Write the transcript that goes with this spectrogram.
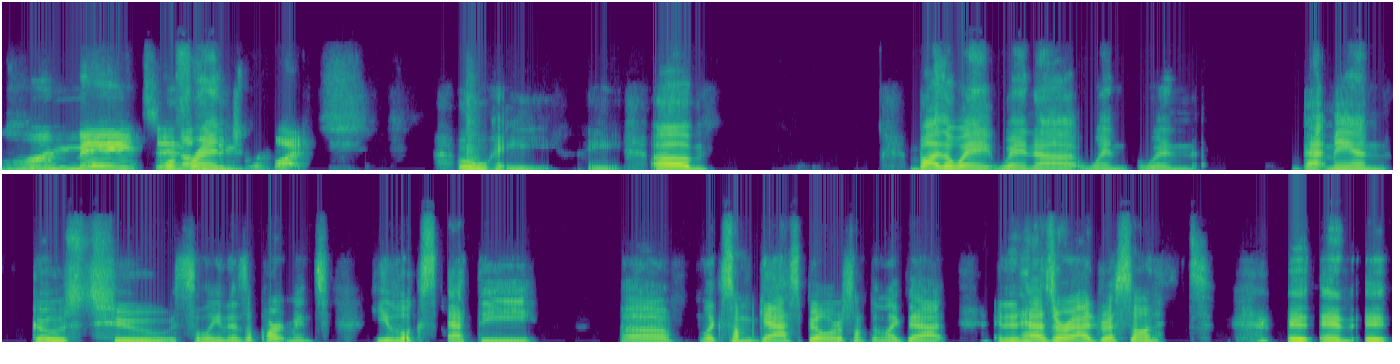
roommate Or other friend. things were implied. Oh, hey, hey. Um, by the way, when uh, when when Batman goes to Selina's apartment, he looks at the uh like some gas bill or something like that, and it has her address on it. It and it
